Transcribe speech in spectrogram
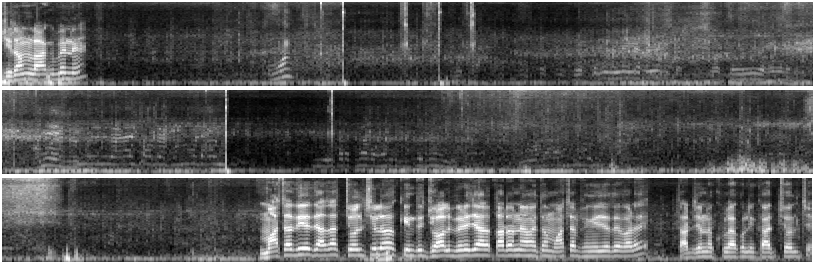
জিরাম লাগবে না। মাচা দিয়ে যা যা চলছিল, কিন্তু জল বেড়ে যাওয়ার কারণে হয়তো মাচা ভেঙে যেতে পারে, তার জন্য খোলাখুলি কাজ চলছে।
